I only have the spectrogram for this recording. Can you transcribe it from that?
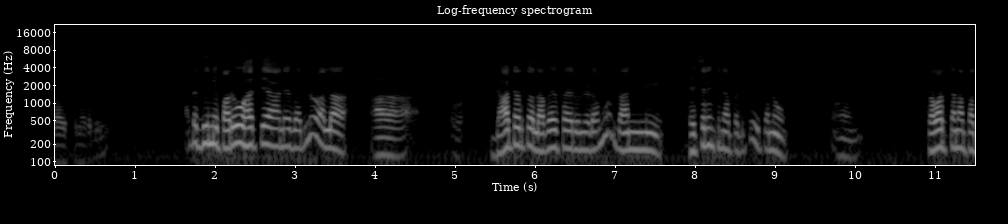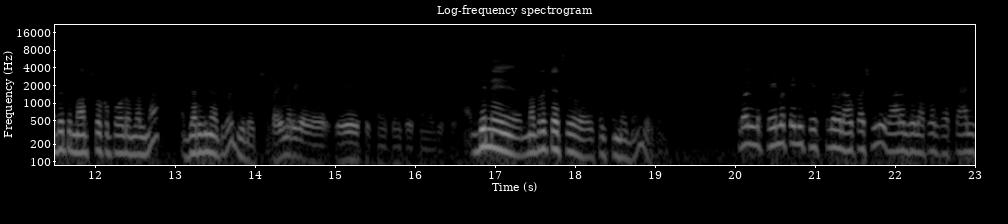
భావిస్తున్నారు? అంటే దీన్ని పరువు హత్య అనే బదులు వాళ్ళ ఆ, డాటర్తో లవ్ అఫైర్ ఉండడము దాన్ని హెచ్చరించినప్పటికీ ఇతను ప్రవర్తన పద్ధతి మార్చుకోకపోవడం వలన జరిగినట్టుగా చూడొచ్చు. ప్రైమరీగా ఏ- ఏ సెక్షన్ దీన్ని మర్డర్ కేసు సెక్షన్ పెట్టడం జరిగింది. అంటే ప్రేమ పెళ్ళి చేసుకుందామనే అవకాశం ఉంది. ఈ వారం రోజులు అటువంటి ప్లాన్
